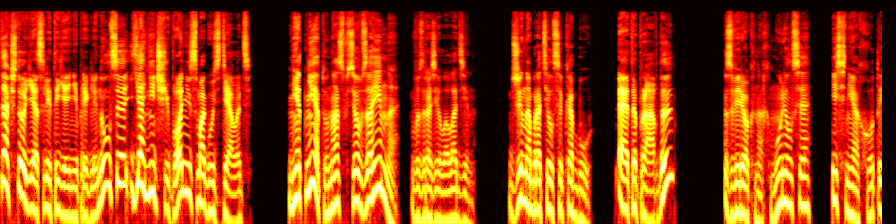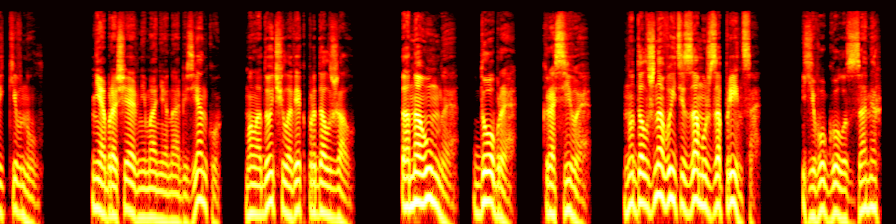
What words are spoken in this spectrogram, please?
Так что, если ты ей не приглянулся, я ничего не смогу сделать». «Нет-нет, у нас все взаимно», — возразил Аладдин. Джин обратился к Абу. «Это правда?» Зверек нахмурился и с неохотой кивнул. Не обращая внимания на обезьянку, молодой человек продолжал. «Она умная, добрая, красивая, но должна выйти замуж за принца». Его голос замер,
